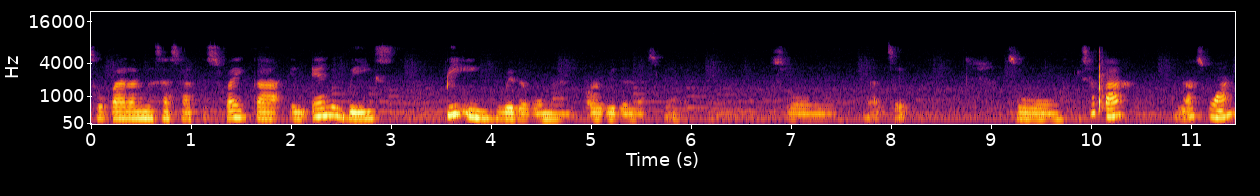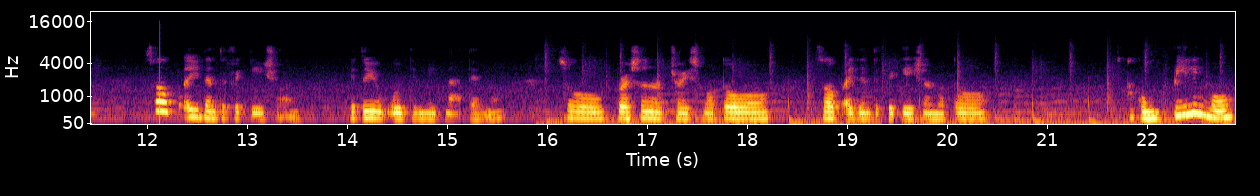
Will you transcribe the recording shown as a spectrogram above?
So, parang nasasatisfy ka in any ways being with a woman or with a lesbian. So, that's it. So, isa pa, last one, self-identification. Ito yung ultimate natin, no? So, personal choice mo to, self-identification mo to. Kung feeling mo,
